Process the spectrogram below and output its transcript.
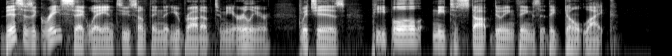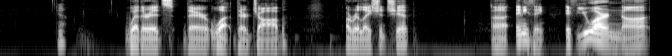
this is a great segue into something that you brought up to me earlier, which is people need to stop doing things that they don't like. Yeah. Whether it's their what, their job, a relationship, uh, anything. If you are not,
